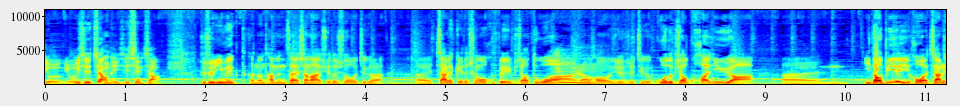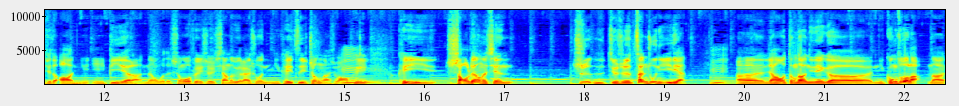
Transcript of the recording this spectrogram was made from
有有一些这样的一些现象，就是因为可能他们在上大学的时候，这个呃家里给的生活费比较多啊，嗯然后就是这个过得比较宽裕啊。呃，一到毕业以后啊，家里觉得哦，你你毕业了，那我的生活费是相对于来说你可以自己挣了，是吧？我可以嗯可以少量的先支，就是赞助你一点，嗯呃，然后等到你那个你工作了，那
